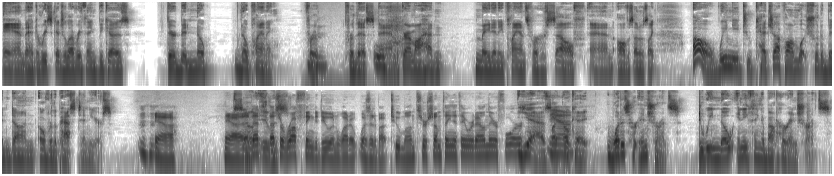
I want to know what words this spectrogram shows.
And they had to reschedule everything because there had been no no planning for mm-hmm. for this and grandma hadn't made any plans for herself and all of a sudden it was like oh we need to catch up on what should have been done over the past 10 years mm-hmm. Yeah. Yeah, So that's that's was- a rough thing to do And what was it about 2 months or something that they were down there for? yeah it's like Yeah. okay what is her insurance do we know anything about her insurance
